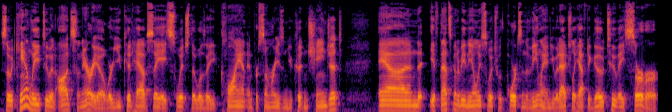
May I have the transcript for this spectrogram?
So it can lead to an odd scenario where you could have, say, a switch that was a client and for some reason you couldn't change it and if that's going to be the only switch with ports in the VLAN, you would actually have to go to a server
